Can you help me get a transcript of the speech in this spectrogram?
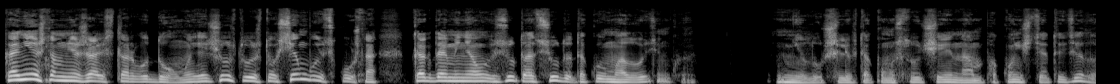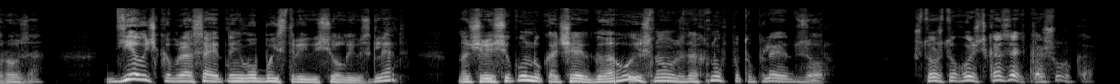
«Конечно, мне жаль старого дома. Я чувствую, что всем будет скучно, когда меня увезут отсюда, такую молоденькую». «Не лучше ли в таком случае нам покончить это дело, Роза?» Девочка бросает на него быстрый и веселый взгляд, но через секунду качает головой и, снова вздохнув, потупляет взор. «Что ж ты хочешь сказать, Кашурка?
